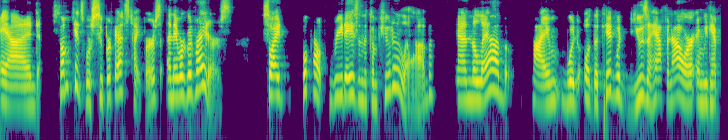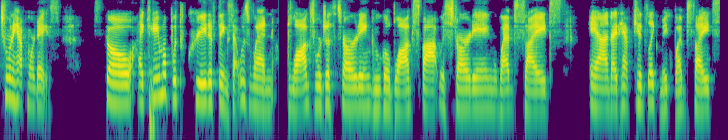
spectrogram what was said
And some kids were super fast typers and they were good writers. So I'd book out three days in the computer lab and the lab time would, or the kid would use a half an hour and we'd have two and a half more days. So I came up with creative things. That was when blogs were just starting, Google Blogspot was starting, websites, and I'd have kids like make websites.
